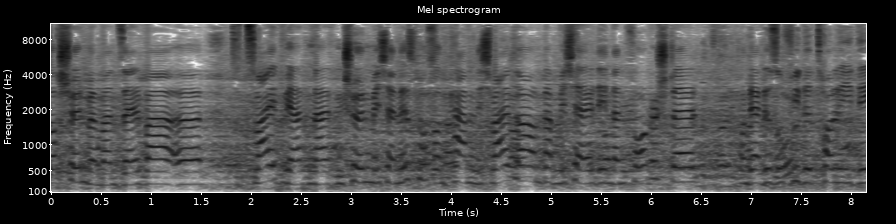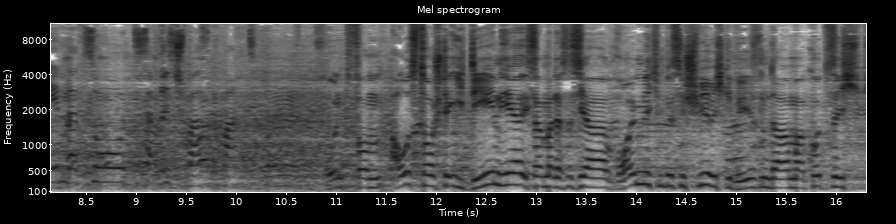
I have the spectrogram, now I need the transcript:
doch schön, wenn man selber äh, zu zweit, wir hatten halt einen schönen Mechanismus und kamen nicht weiter und haben Michael den dann vorgestellt und er hatte so viele tolle Ideen dazu. Das hat richtig Spaß gemacht. Und vom Austausch der Ideen her, ich sag mal, das ist ja räumlich ein bisschen schwierig gewesen, da mal kurz sich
